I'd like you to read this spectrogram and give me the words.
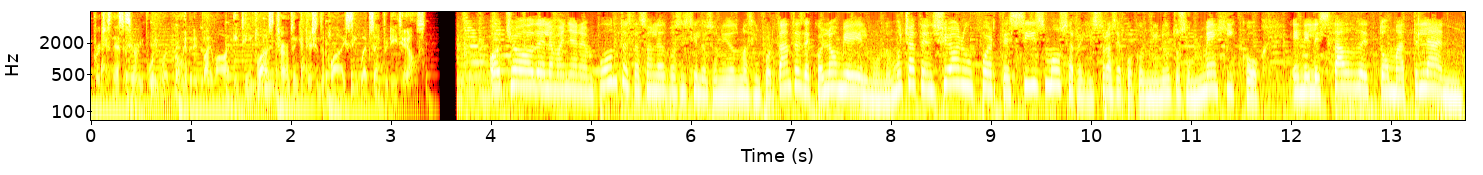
Purchase necessary. Void prohibited by law. 18 plus terms and conditions apply. See website for details. 8 de la mañana en punto. Estas son las voces y los sonidos más importantes de Colombia y el mundo. Mucha atención. Un fuerte sismo se registró hace pocos minutos en México, en el estado de Tomatlán.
